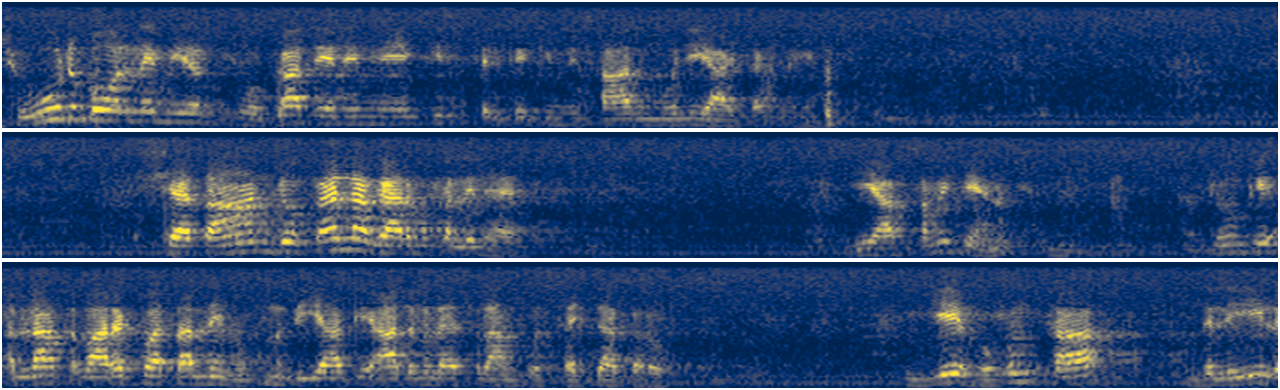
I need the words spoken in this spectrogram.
جھوٹ بولنے میں اور دھوکہ دینے میں اس طریقے کی مثال مجھے آج تک نہیں؟ شیطان جو پہلا غیر مقلد ہے، یہ آپ سمجھتے ہیں نا؟ کیونکہ اللہ تبارک و تعالی نے حکم دیا کہ آدم علیہ السلام کو سجدہ کرو۔ یہ حکم تھا، دلیل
